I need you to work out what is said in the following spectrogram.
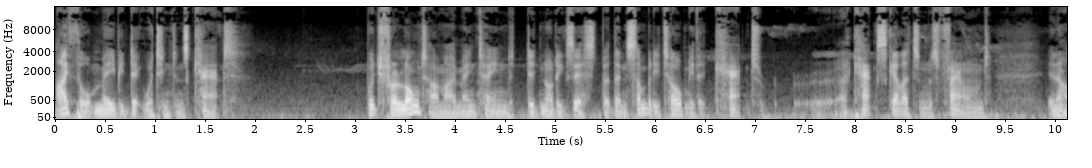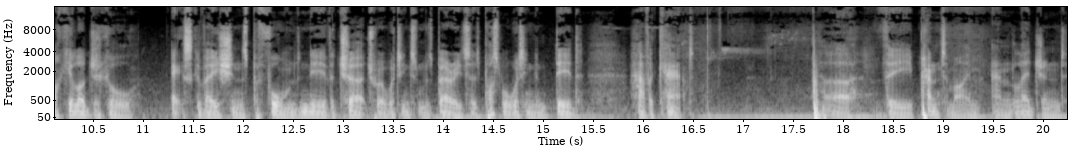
I thought maybe Dick Whittington's cat, which for a long time I maintained did not exist, but then somebody told me that cat, a cat skeleton was found in archaeological excavations performed near the church where Whittington was buried. So it's possible Whittington did have a cat, per the pantomime and legend.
